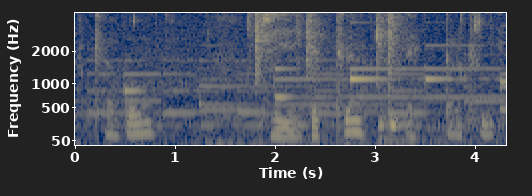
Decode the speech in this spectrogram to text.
이렇게 하고 GZ 네, 떨어뜨립니다.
